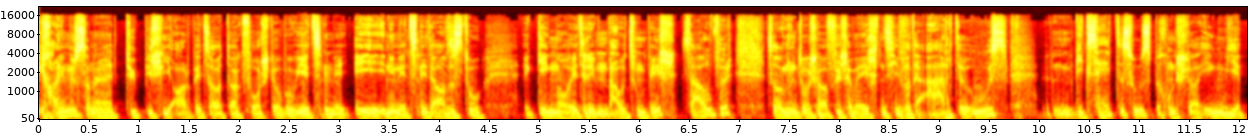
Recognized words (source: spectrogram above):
Wie kann ich mir so einen typischen Arbeitsalltag vorstellen? Wo ich, jetzt mehr, ich, nehme jetzt nicht an, dass du ging mal wieder im Weltraum bist, selber, sondern du arbeitest ja meistens von der Erde aus. Wie sieht das aus? Bekommst du da irgendwie ein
